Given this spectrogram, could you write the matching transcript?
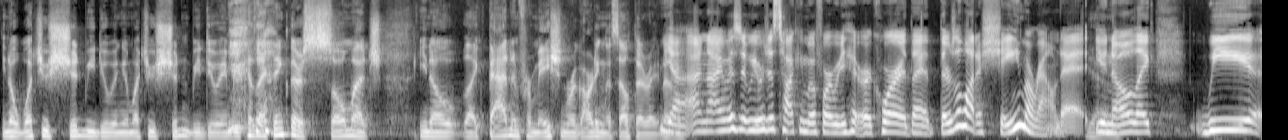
you know what you should be doing and what you shouldn't be doing because yeah. I think there's so much you know like bad information regarding this out there right now. Yeah, and I was we were just talking before we hit record that there's a lot of shame around it. Yeah. You know, like we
